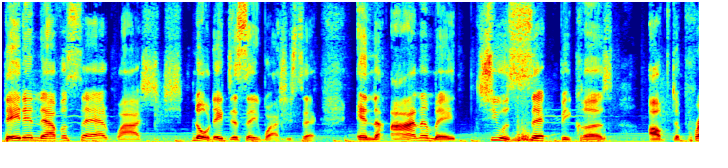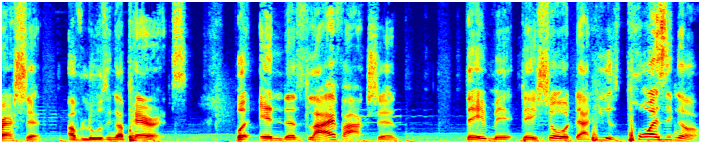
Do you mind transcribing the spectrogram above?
they didn't ever said why she, no they just say why she's sick. In the anime she was sick because of depression of losing her parents. But in this live action they made they showed that he is poisoning her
